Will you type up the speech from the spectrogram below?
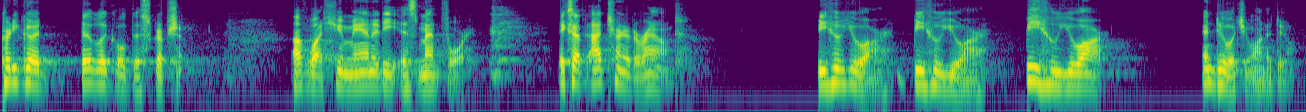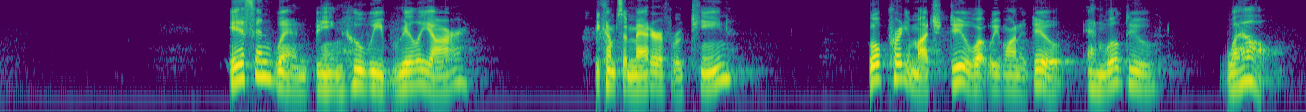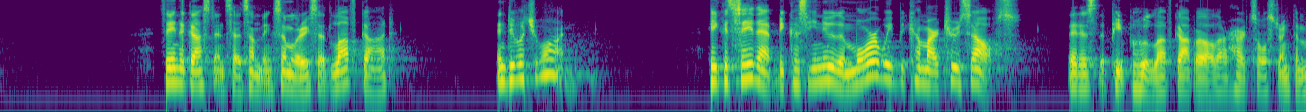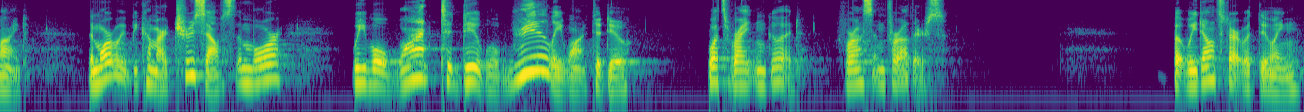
Pretty good biblical description of what humanity is meant for. Except I'd turn it around. Be who you are. Be who you are. Be who you are. And do what you want to do. If and when being who we really are becomes a matter of routine, we'll pretty much do what we want to do, and we'll do well. St. Augustine said something similar. He said, Love God and do what you want. He could say that because he knew the more we become our true selves, that is, the people who love God with all our heart, soul, strength, and mind, the more we become our true selves, the more we will want to do, will really want to do what's right and good for us and for others. But we don't start with doing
